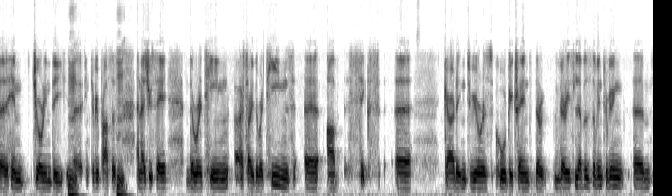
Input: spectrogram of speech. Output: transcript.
uh, him during the uh, interview process. And as you say, there were a team, uh, sorry, there were teams uh, of six. Uh, Garda interviewers who would be trained. There are various levels of interviewing um,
